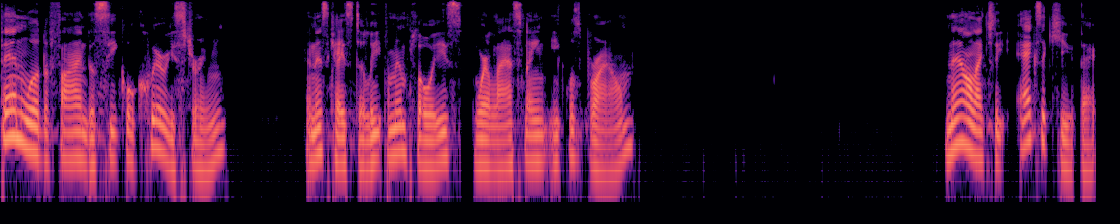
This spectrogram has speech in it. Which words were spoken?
Then we'll define the SQL query string, in this case delete from employees where last name equals Brown. Now I'll actually execute that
